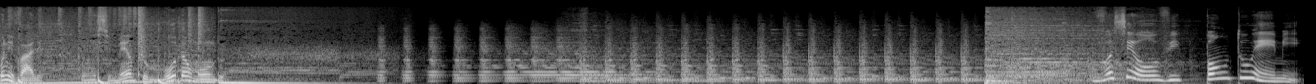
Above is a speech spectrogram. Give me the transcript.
Univale, conhecimento muda o mundo. Você ouve ponto M.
